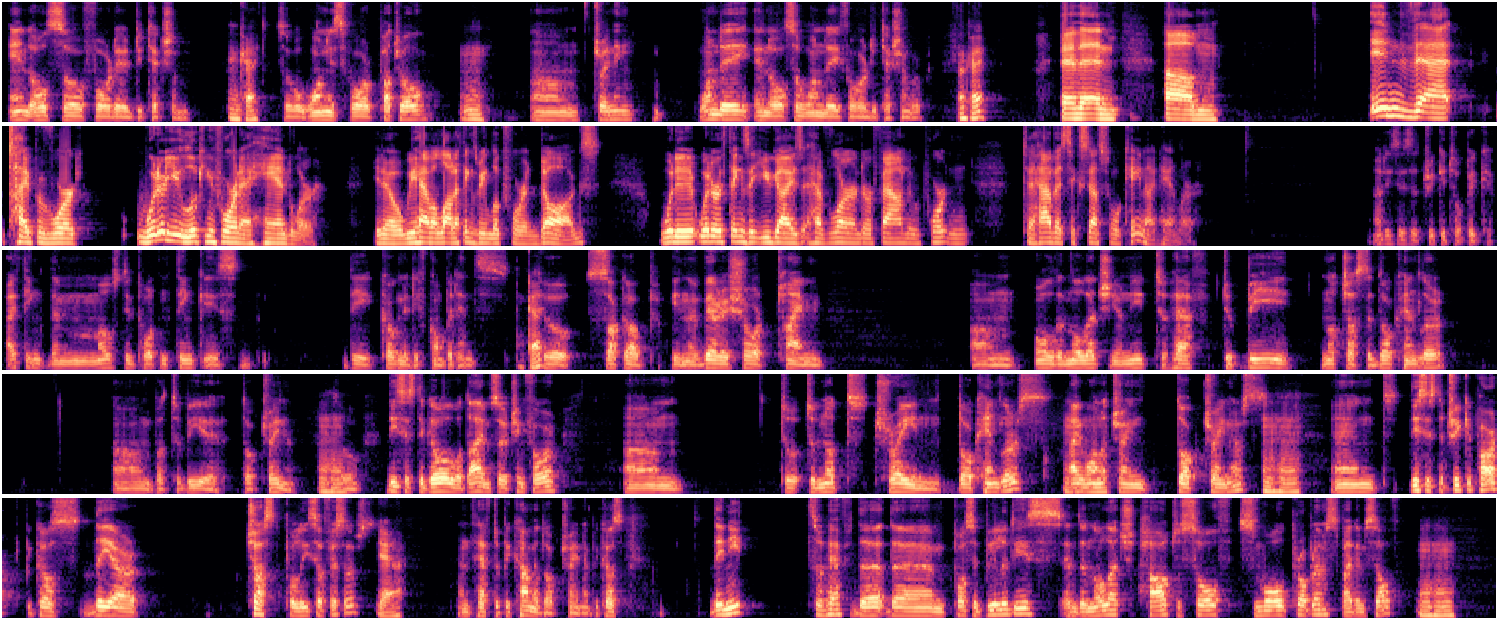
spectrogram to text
and also for their detection Okay. so one is for patrol Mm. um, training one day and also one day for detection work Okay. And then um, in that type of work, what are you looking for in a handler? You know, we have a lot of things we look for in dogs. what are, what are things that you guys have learned or found important to have a successful canine handler? Uh, this is a tricky topic. I think the most important thing is the cognitive competence Okay. to suck up in a very short time um, all the knowledge you need to have to be not just a dog handler, um, but to be a dog trainer. So this is the goal. What I'm searching for. Um, to to not train dog handlers. I want to train dog trainers. And this is the tricky part because they are just police officers Yeah. and have to become a dog trainer because they need to have the the possibilities and the knowledge how to solve small problems by themselves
